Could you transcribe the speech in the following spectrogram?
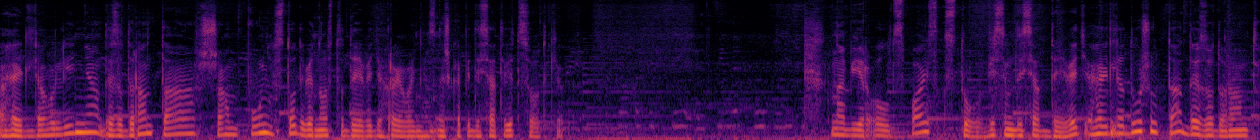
гель для гоління, дезодорант та шампунь 199 гривень. Знижка 50%. Набір Old Spice 189 гель для душу та дезодорант.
